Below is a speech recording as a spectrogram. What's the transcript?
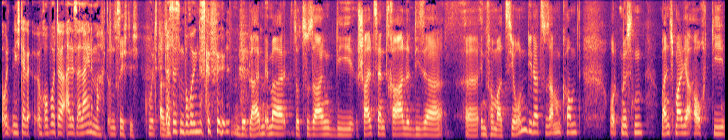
und nicht der Roboter alles alleine macht. Und richtig. Gut, also das ist ein beruhigendes Gefühl. Wir bleiben immer sozusagen die Schaltzentrale dieser äh, Informationen, die da zusammenkommt und müssen manchmal ja auch die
